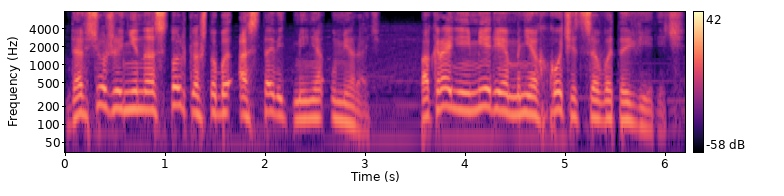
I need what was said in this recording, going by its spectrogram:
да все же не настолько, чтобы оставить меня умирать. По крайней мере, мне хочется в это верить».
